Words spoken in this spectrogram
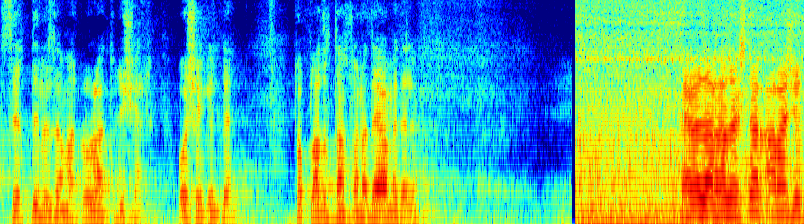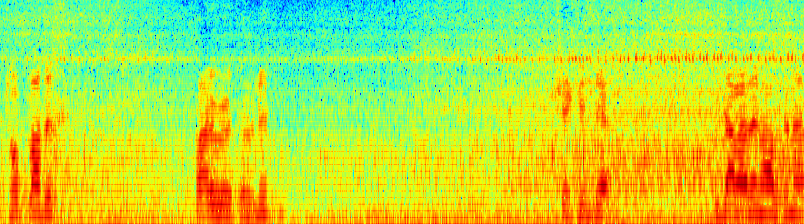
Sıktığınız zaman rolanti düşer. O şekilde topladıktan sonra devam edelim. Evet arkadaşlar aracı topladık. Karbüratörünü. Şekilde vidaların altına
